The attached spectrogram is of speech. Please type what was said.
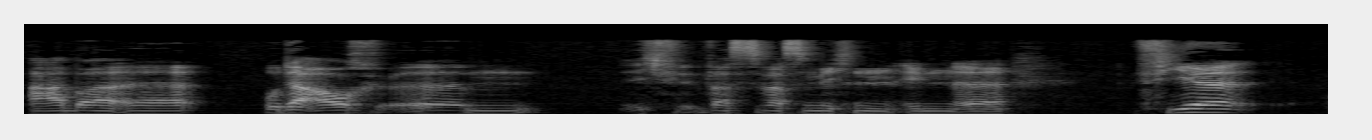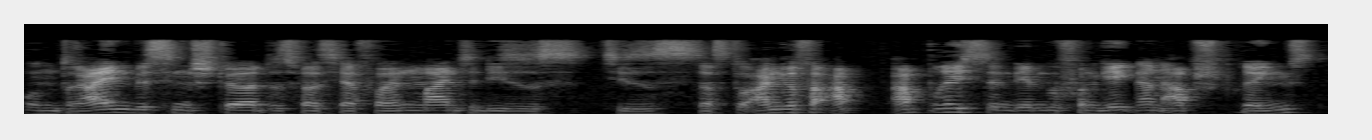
Aber, äh, oder auch, ähm, ich, was, was mich in, in äh, vier und drei ein bisschen stört, ist, was ich ja vorhin meinte, dieses, dieses, dass du Angriffe ab, abbrichst, indem du von Gegnern abspringst,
